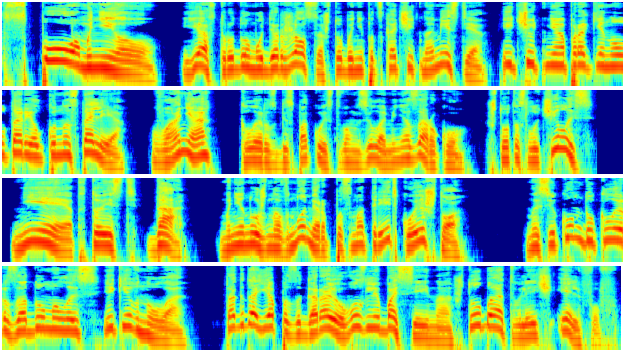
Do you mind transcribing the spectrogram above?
Вспомнил! Я с трудом удержался, чтобы не подскочить на месте, и чуть не опрокинул тарелку на столе. «Ваня!» — Клэр с беспокойством взяла меня за руку. Что-то случилось? Нет, то есть да. Мне нужно в номер посмотреть кое-что. На секунду Клэр задумалась и кивнула. Тогда я позагораю возле бассейна, чтобы отвлечь эльфов.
